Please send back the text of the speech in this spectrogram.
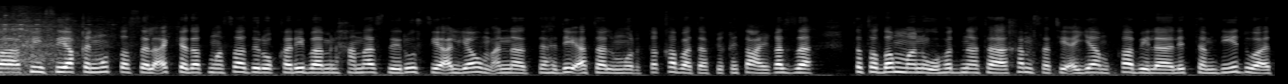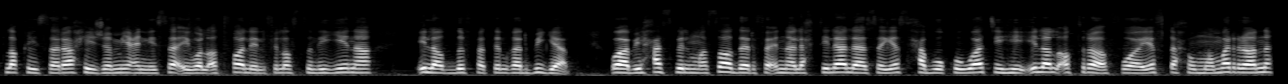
وفي سياق متصل أكدت مصادر قريبة من حماس لروسيا اليوم أن التهدئة المرتقبة في قطاع غزة تتضمن هدنة خمسة أيام قابلة للتمديد وإطلاق سراح جميع النساء والأطفال الفلسطينيين إلى الضفة الغربية. وبحسب المصادر فإن الاحتلال سيسحب قواته إلى الأطراف ويفتح ممرا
